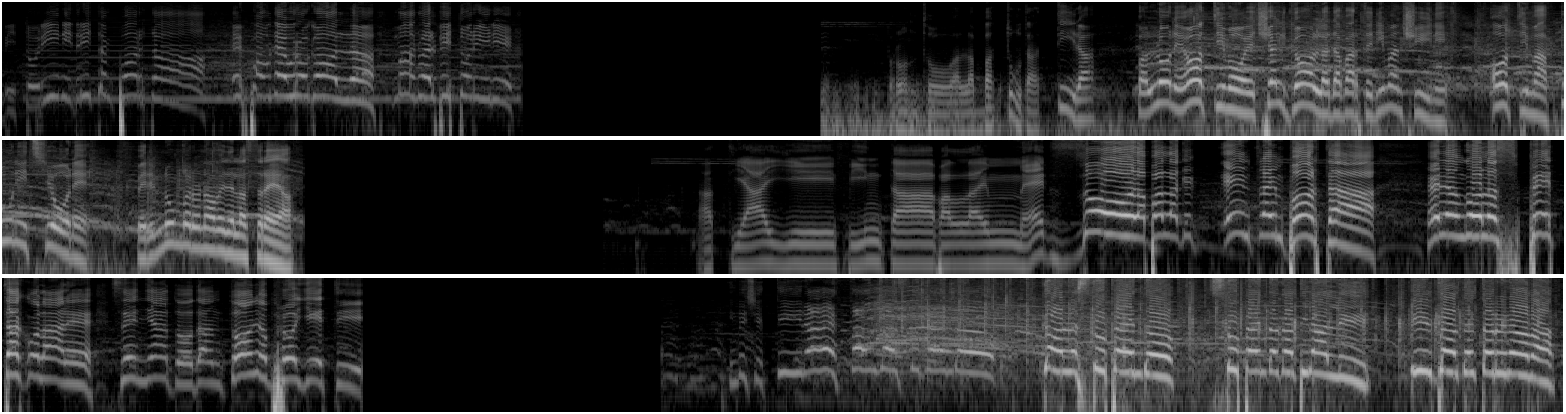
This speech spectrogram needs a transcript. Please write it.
Vittorini dritto in porta e fa un Eurogol. Manuel Vittorini. Pronto alla battuta, tira, pallone ottimo e c'è il gol da parte di Mancini. Ottima punizione per il numero 9 della Strea. Attiagli, finta, palla in mezzo, la palla che entra in porta ed è un gol spettacolare segnato da Antonio Proietti. Invece tira e fa un gol stupendo! Gol stupendo! Stupendo gol di Lalli! Il gol del Torrenova!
